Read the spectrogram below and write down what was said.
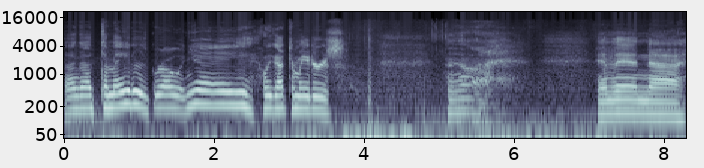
I got tomatoes growing. Yay! We got tomatoes. Uh, and then uh,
